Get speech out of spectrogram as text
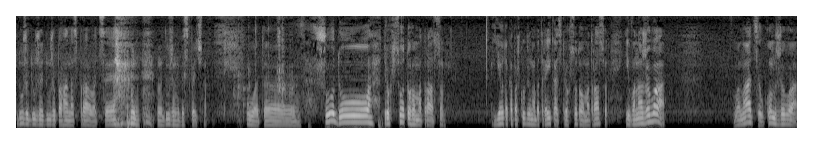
дуже дуже дуже погана справа. Це дуже небезпечно. От е, щодо 300-го матрасу. Є така пошкоджена батарейка з 300-го матрасу, і вона жива. вона цілком жива.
